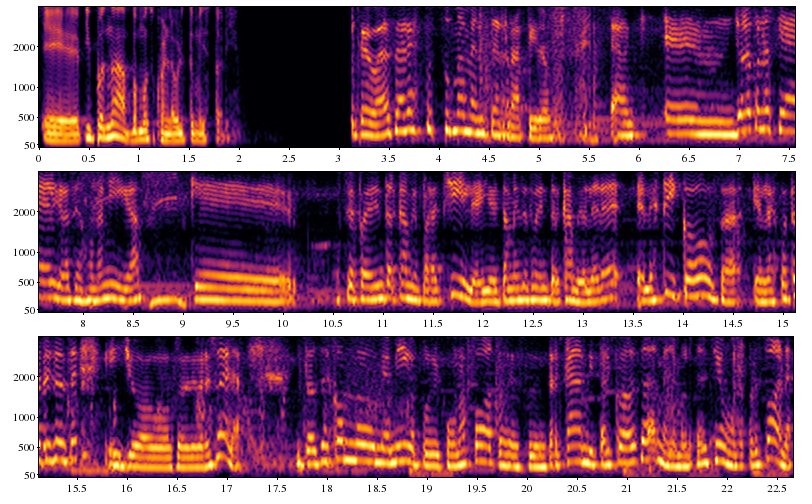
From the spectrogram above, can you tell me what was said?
Eh, y pues nada, vamos con la última historia. Ok, voy a hacer esto sumamente rápido. Em, yo lo conocí a él gracias a una amiga que se fue de intercambio para Chile y él también se fue de intercambio. Él, era, él es tico, o sea, él es costarricense y yo soy de Venezuela. Entonces, cuando mi amiga publicó unas fotos de su intercambio y tal cosa, me llamó la atención una persona.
